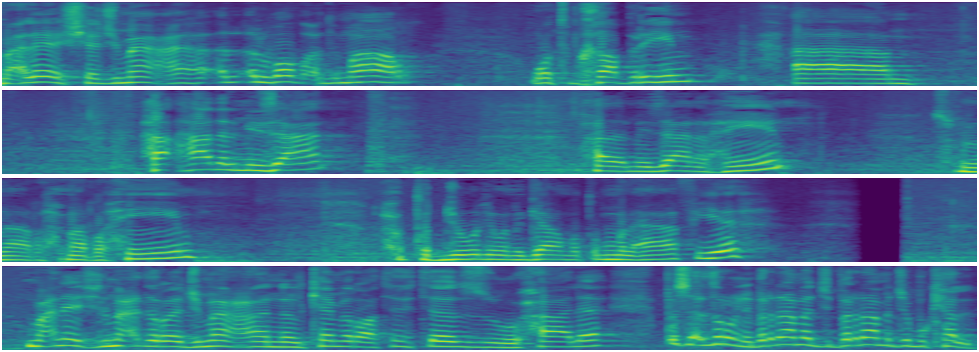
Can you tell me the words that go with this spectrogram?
معليش يا جماعة ال- الوضع دمار. وأنتم خابرين هذا الميزان. هذا الميزان الحين. بسم الله الرحمن الرحيم. نحط رجولي وأنا قام اطم العافية. معليش المعذرة يا جماعة إن الكاميرا تهتز وحالة. بس اعذروني برنامج برنامج أبو كلب.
